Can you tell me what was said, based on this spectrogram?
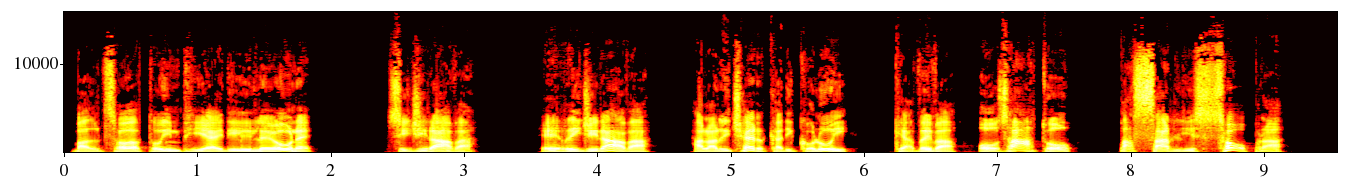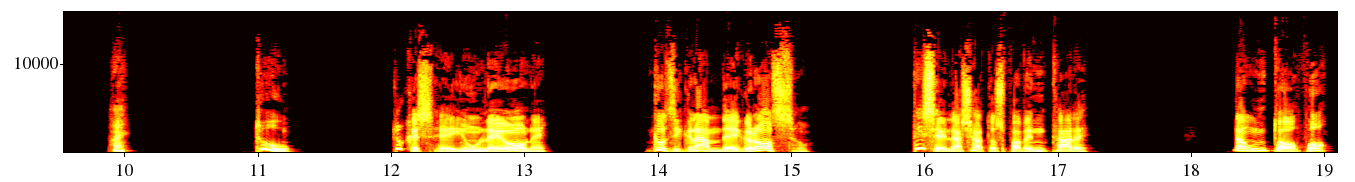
Balzato in piedi il leone, si girava e rigirava alla ricerca di colui che aveva osato passargli sopra. Eh, tu, tu che sei un leone, così grande e grosso, ti sei lasciato spaventare da un topo?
